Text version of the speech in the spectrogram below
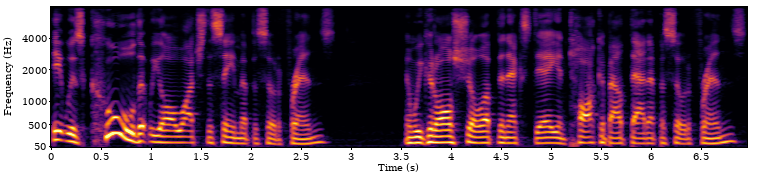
It was cool that we all watched the same episode of Friends and we could all show up the next day and talk about that episode of Friends.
